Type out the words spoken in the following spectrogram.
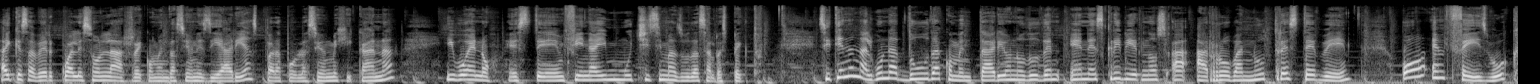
Hay que saber cuáles son las recomendaciones diarias para población mexicana. Y bueno, este, en fin, hay muchísimas dudas al respecto. Si tienen alguna duda, comentario, no duden en escribirnos a arroba NutresTV o en Facebook.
